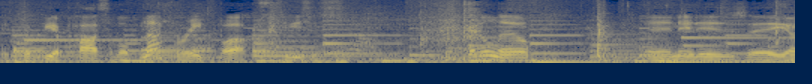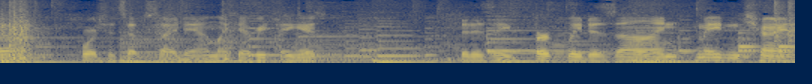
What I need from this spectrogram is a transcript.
it could be a possible. Not for eight bucks, Jesus. Hell no. And it is a, uh, course, it's upside down like everything is. It is a Berkeley design, made in China,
